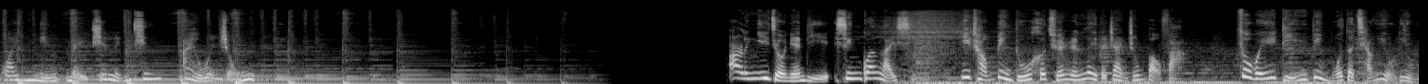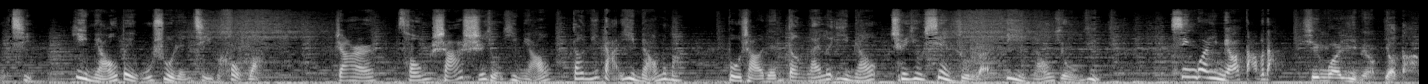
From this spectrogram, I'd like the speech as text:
欢迎您每天聆听爱问人物。二零一九年底，新冠来袭，一场病毒和全人类的战争爆发。作为抵御病魔的强有力武器，疫苗被无数人寄予厚望。然而，从啥时有疫苗到你打疫苗了吗？不少人等来了疫苗，却又陷入了疫苗犹豫。新冠疫苗打不打？新冠疫苗要打，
